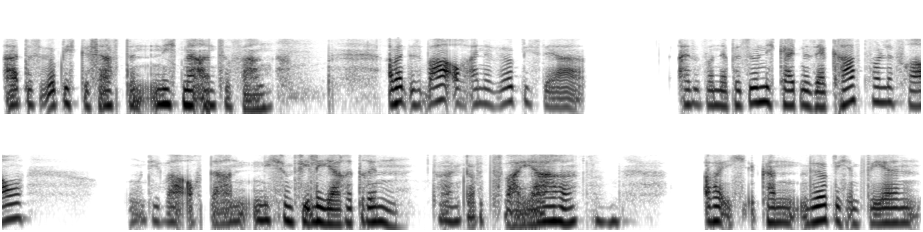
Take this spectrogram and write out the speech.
hat es wirklich geschafft, nicht mehr anzufangen. Aber das war auch eine wirklich sehr, also von der Persönlichkeit eine sehr kraftvolle Frau, und die war auch da nicht schon viele Jahre drin. Das waren, glaube ich, zwei Jahre. Mhm. Aber ich kann wirklich empfehlen,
